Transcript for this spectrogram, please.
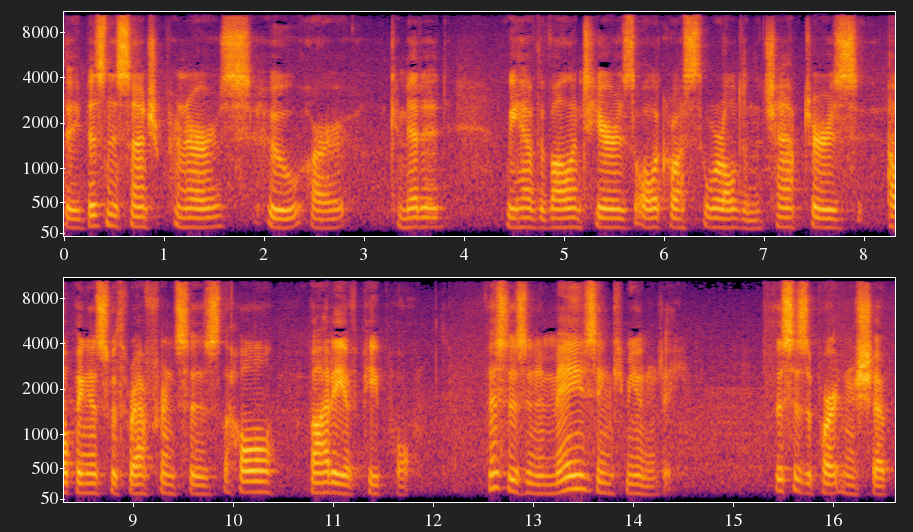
the business entrepreneurs who are committed. We have the volunteers all across the world in the chapters helping us with references, the whole body of people. This is an amazing community. This is a partnership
